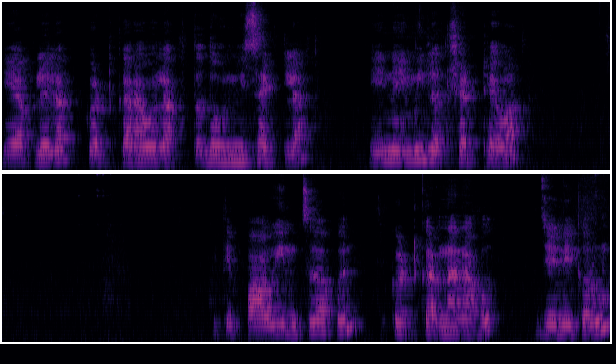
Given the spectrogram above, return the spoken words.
हे आपल्याला कट करावं लागतं दोन्ही साईडला हे नेहमी लक्षात ठेवा. इथे पाव इंच आपण कट करणार आहोत. जेणेकरून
